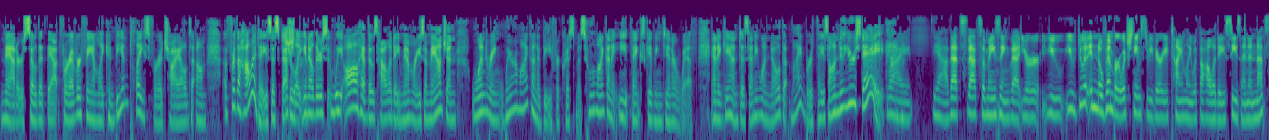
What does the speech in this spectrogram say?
matters so that that forever family can be in place for a child um, for the holidays, especially. Sure. You know, there's we all have those holiday memories. Imagine wondering where am I going to be for Christmas? Who am I going to eat Thanksgiving dinner with? And again, does anyone know that my birthday's on New Year's Day? Right. Yeah, that's that's amazing that you're you you do it in November, which seems to be very timely with the holiday season, and that's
